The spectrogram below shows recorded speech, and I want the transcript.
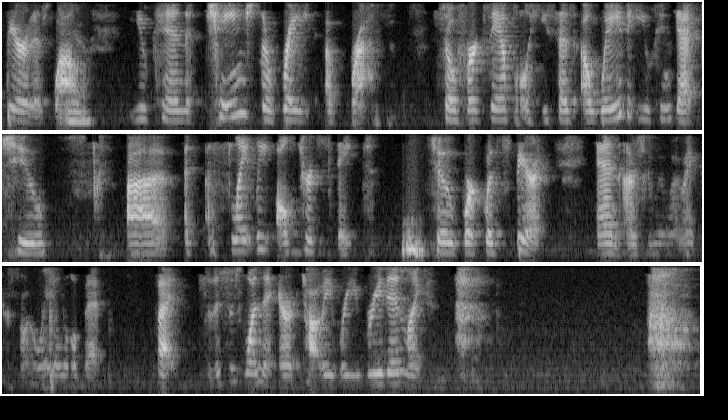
spirit as well Yeah. you can change the rate of breath. So, for example, he says a way that you can get to uh, a, a slightly altered state Hmm. to work with spirit. And I'm just going to move my microphone away a little bit. But so this is one that Erik taught me where you breathe in like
